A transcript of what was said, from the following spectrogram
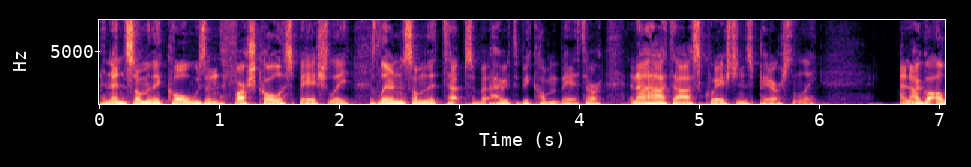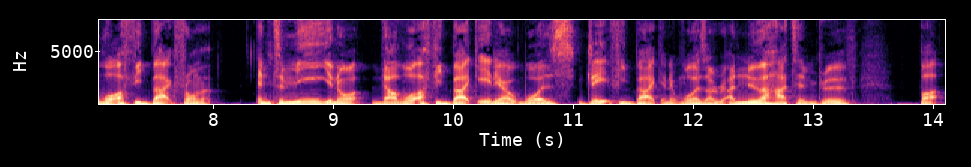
And in some of the calls, and the first call especially, I was learning some of the tips about how to become better. And I had to ask questions personally. And I got a lot of feedback from it. And to me, you know, the, a lot of feedback area was great feedback, and it was. I, I knew I had to improve, but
